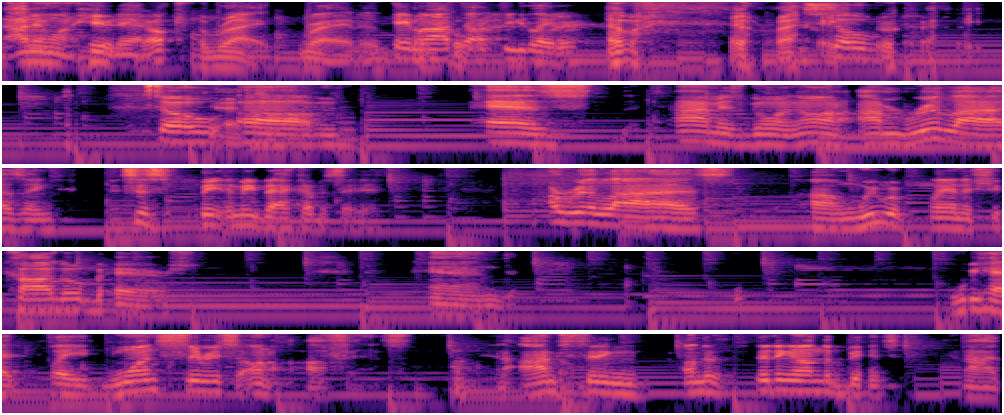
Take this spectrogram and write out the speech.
and I didn't want to hear that." Okay, Right. Right. Okay, I'll talk to you later. right. So- right. So, um, as time is going on, I'm realizing this is. Let me, let me back up and say this. I realized um, we were playing the Chicago Bears, and we had played one series on offense. And I'm sitting on the sitting on the bench, and I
